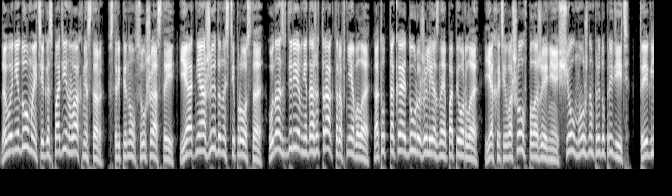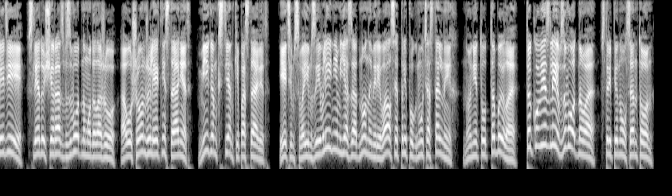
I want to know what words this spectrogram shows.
«Да вы не думайте, господин Вахмистер!» – встрепенулся ушастый. «Я от неожиданности просто. У нас в деревне даже тракторов не было, а тут такая дура железная поперла. Я хоть и вошел в положение, счел нужным предупредить. «Ты гляди, в следующий раз взводному доложу, а уж он жалеть не станет. Мигом к стенке поставит». Этим своим заявлением я заодно намеревался припугнуть остальных, но не тут-то было. «Так увезли взводного!» – встрепенулся Антон.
